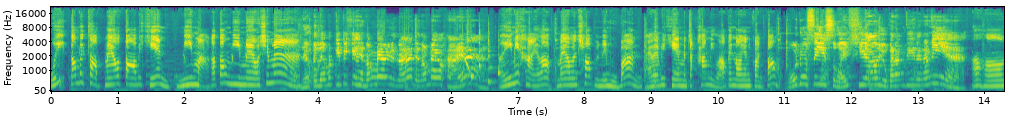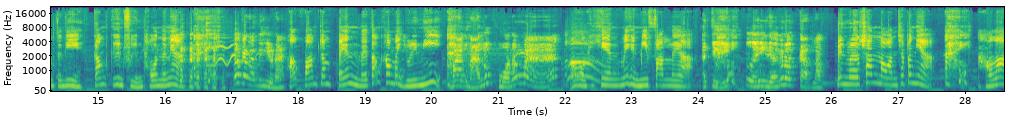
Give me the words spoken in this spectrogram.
อุ้ยต้องไปจับแมวต่อพี่เคนมีหมาก็ต้องมีแมวใช่ไหมเดี๋ยวไปเลยเมื่อกี้พี่เคเห็นน้องแมวอยู่นะ เดี๋ยวน้องแมวหายนะเอ้ยไม่หายหรอกแมวมันชอบอยู่ในหมู่บ้านแต่แล้วพี่เคนมันจะค่ำอีกแล้วไปนอนกันก่อนต้องโอ้ดูสิสวยเชียวอยู่กำลังดีเลยนะเนี่ยอ๋อโหจะดีกำกืนฝืนทนนะเนี่ยก็กำลังดีอยู่นะเพราะความจำเป็นเลยต้องเข้ามาอยู่ในนี้บ้านหมาลูกหัวน้องหมาโอ้โหพี่เคนไม่เห็นมีฟันเลยอะอะจิเอ้ยเดี๋ยวก็โดนกัดหรอก เป็นเวอร์ชั่นนอนใช่ปะเนี่ย เอาล่ะ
